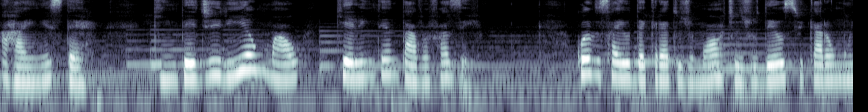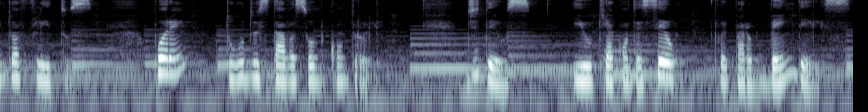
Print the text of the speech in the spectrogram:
a rainha Esther, que impediria o mal que ele intentava fazer. Quando saiu o decreto de morte, os judeus ficaram muito aflitos. Porém, tudo estava sob controle de Deus, e o que aconteceu foi para o bem deles.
